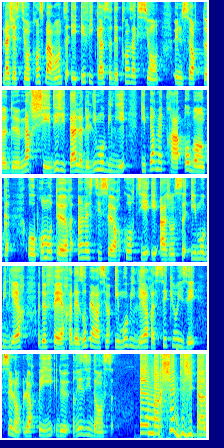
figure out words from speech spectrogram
la gestion transparente et efficace des transactions, une sorte de marché digital de l'immobilier qui permettra aux banques, aux promoteurs, investisseurs, courtiers et agences immobilières de faire des opérations immobilières sécurisées selon leur pays de résidence. Un marché digital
